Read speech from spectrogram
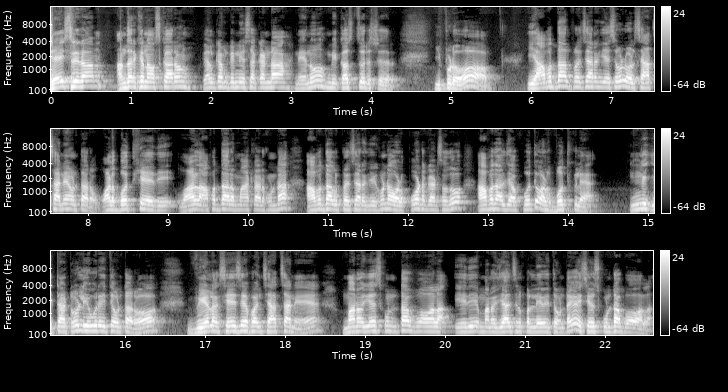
జై శ్రీరామ్ అందరికీ నమస్కారం. Welcome to news Akhanda. నేను మీ కస్తూరి శ్రీధర్. ఇప్పుడు ఈ అబద్ధాలు ప్రచారం చేసేవాళ్ళు వాళ్ళు చేస్తానే ఉంటారు. వాళ్ళు బతికేది వాళ్ళ అబద్ధాలు మాట్లాడకుండా అబద్ధాలు ప్రచారం చేయకుండా వాళ్ళ పూట గడచదు అబద్ధాలు చెప్పకపోతే వాళ్ళు బతుకులే. ఇంకా ఇటాటోళ్ళు ఎవరైతే ఉంటారో వీళ్ళకి చేసే పని చేస్తానే మనం చేసుకుంటా పోవాలా. ఏది? మనం చేయాల్సిన పనులు ఏవైతే ఉంటాయో చేసుకుంటా పోవాలా.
